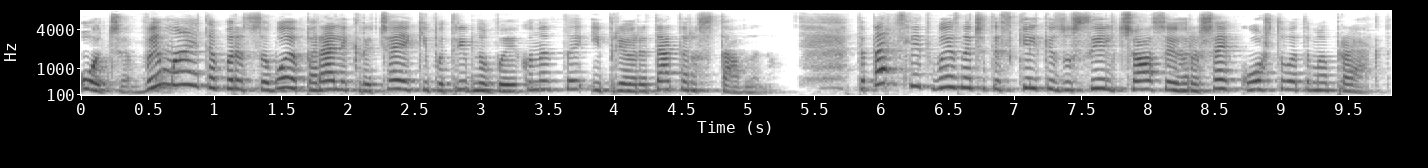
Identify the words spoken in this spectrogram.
Отже, ви маєте перед собою перелік речей, які потрібно виконати, і пріоритети розставлено. Тепер слід визначити, скільки зусиль, часу і грошей коштуватиме проект.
